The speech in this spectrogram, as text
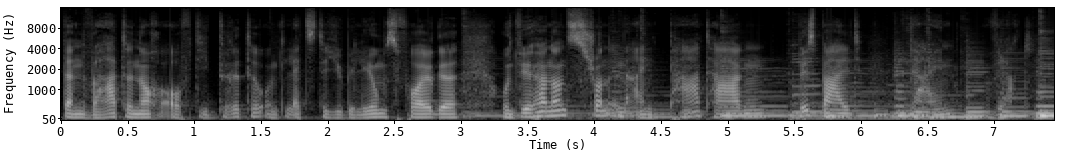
dann warte noch auf die dritte und letzte Jubiläumsfolge und wir hören uns schon in ein paar Tagen. Bis bald, dein Vlad.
